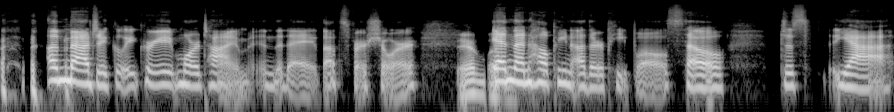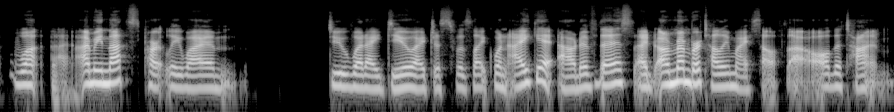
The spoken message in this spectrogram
uh, magically create more time in the day, that's for sure, And and then helping other people, so just yeah, what I I mean, that's partly why I'm do what I do, I just was like, "When I get out of this" I I remember telling myself that all the time,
